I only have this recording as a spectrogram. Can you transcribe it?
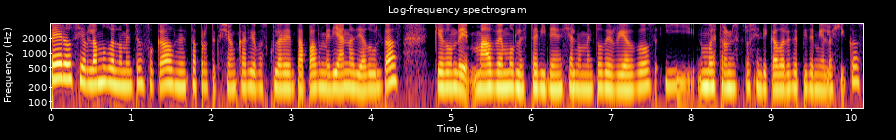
pero si hablamos al momento enfocados en esta protección cardiovascular en etapas medianas y adultas, que es donde más vemos esta evidencia al momento de riesgos y muestra nuestros indicadores epidemiológicos,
